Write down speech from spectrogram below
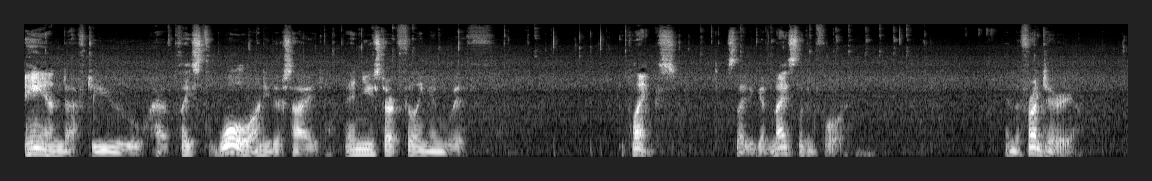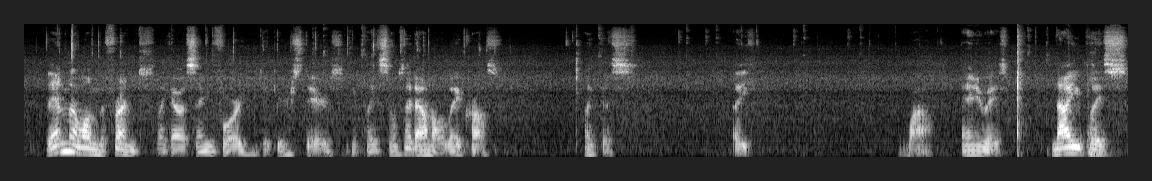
And after you have placed the wool on either side, then you start filling in with the planks so that you get a nice looking floor in the front area. Then along the front, like I was saying before, you take your stairs, you place them upside down all the way across, like this. Like, wow. Anyways, now you place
